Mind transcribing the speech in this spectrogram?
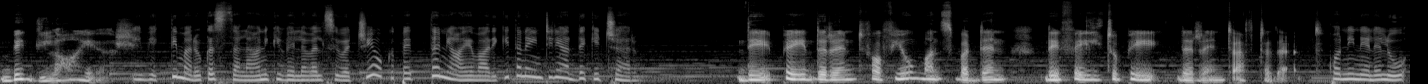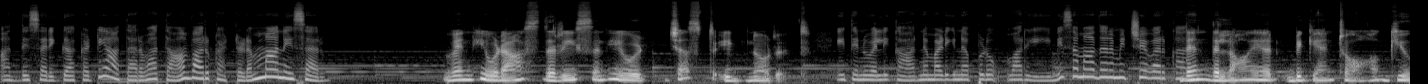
big lawyer. ఈ వ్యక్తి మరొక స్థలానికి వెళ్ళవలసి వచ్చి ఒక పెద్ద న్యాయవాదికి తన ఇంటిని అద్దెకిచ్చారు They paid the rent for few months, but then they failed to pay the rent after that. కొన్ని నెలలు అద్దె సరిగ్గా కట్టి ఆ తర్వాత వారు కట్టడం మానేశారు When he would ask the reason, he would just ignore it. ఇతను వెళ్ళి కారణం అడిగినప్పుడు వారు ఏమీ సమాధానం ఇచ్చేవారు కాదు Then the lawyer began to argue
